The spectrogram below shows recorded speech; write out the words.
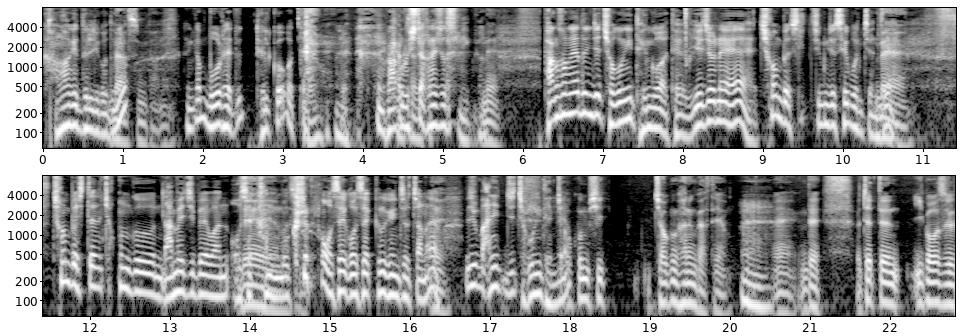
강하게 들리거든요. 네, 맞습니다. 네. 그러니까 뭘 해도 될 것 같아요. 네. 락으로 시작을 하셨으니까. 네. 방송에도 이제 적응이 된 것 같아요. 예전에 처음 뵀을 지금 이제 세 번째인데 네. 처음 뵀을 때는 조금 그 남의 집에 완 어색한 네, 뭐 그런 어색 어색 그런 게 있었잖아요. 네. 좀 많이 이제 적응이 됐네요. 조금씩 적응하는 것 같아요. 네. 네. 근데 어쨌든 이것을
